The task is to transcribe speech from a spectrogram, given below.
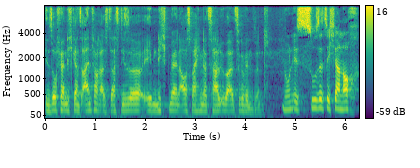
insofern nicht ganz einfach, als dass diese eben nicht mehr in ausreichender Zahl überall zu gewinnen sind. Nun ist zusätzlich ja noch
